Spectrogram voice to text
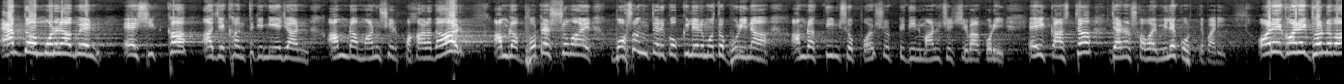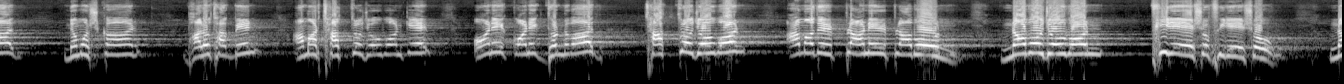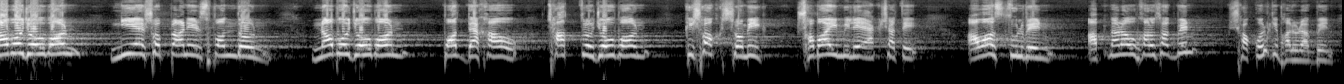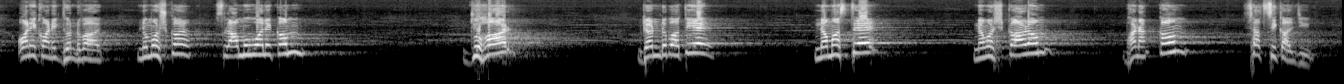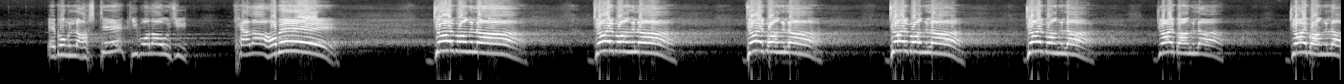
একদম মনে রাখবেন এই শিক্ষা আজ এখান থেকে নিয়ে যান। আমরা মানুষের পাহারাদার, আমরা ভোটের সময় বসন্তের কোকিলের মতো ঘুরি না। আমরা তিনশো পঁয়ষট্টি দিন মানুষের সেবা করি। এই কাজটা যেন সবাই মিলে করতে পারি। অনেক অনেক ধন্যবাদ। নমস্কার। ভালো থাকবেন। আমার ছাত্র যৌবনকে অনেক অনেক ধন্যবাদ। ছাত্র যৌবন আমাদের প্রাণের প্লাবন। নব যৌবন ফিরে এসো ফিরে এসো। নব যৌবন নিয়ে এসো প্রাণের স্পন্দন। নব যৌবন পথ দেখাও। ছাত্র যৌবন, কৃষক, শ্রমিক, সবাই মিলে একসাথে আওয়াজ তুলবেন। আপনারাও ভালো থাকবেন, সকলকে ভালো রাখবেন। অনেক অনেক ধন্যবাদ। নমস্কার সালামু আলাইকুম। জোহার। দণ্ডবতে নমস্তে নমস্কারম ভানাক্কম সত শ্রীকাল জি এবং লাস্টে কি বলা উচিত খেলা হবে জয় বাংলা জয় বাংলা জয় বাংলা জয় বাংলা জয় বাংলা জয় বাংলা জয় বাংলা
